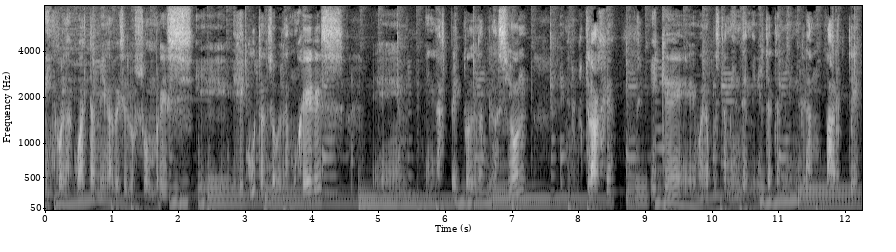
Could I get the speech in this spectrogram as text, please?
y con la cual también a veces los hombres eh, ejecutan sobre las mujeres eh, en el aspecto de la violación, en el ultraje y que bueno pues también demerita también gran parte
